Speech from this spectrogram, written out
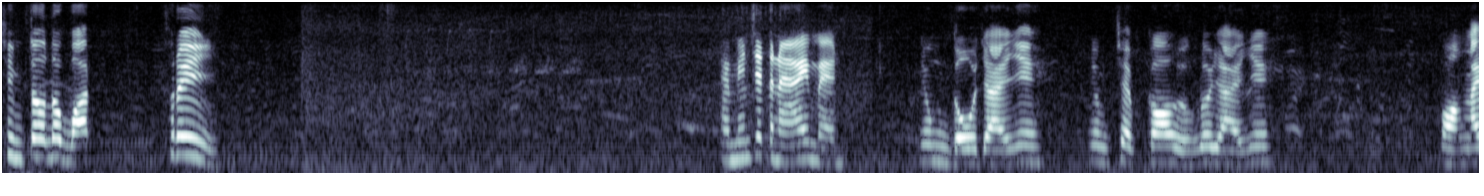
ឈិមតោដល់បាត់ free ហើយមានចេតនាអីមែនខ្ញុំមិនដូរចែងទេខ្ញុំចេះករឿងដូចឯងទេព្រោះថ្ងៃ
